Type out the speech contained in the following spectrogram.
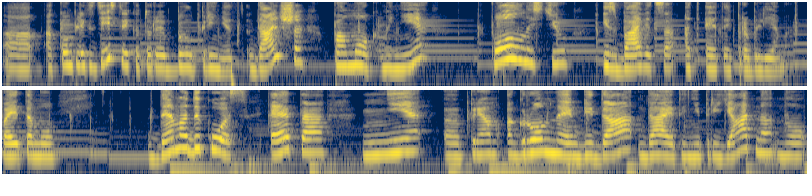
а комплекс действий, который был принят дальше, помог мне полностью избавиться от этой проблемы. Поэтому демодекоз — это не Э, прям огромная беда, да, это неприятно, но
